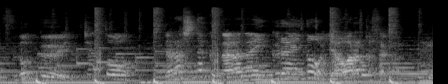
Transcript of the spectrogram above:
うん、すごくちゃんとだらしなくならないぐらいの柔らかさが。うん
